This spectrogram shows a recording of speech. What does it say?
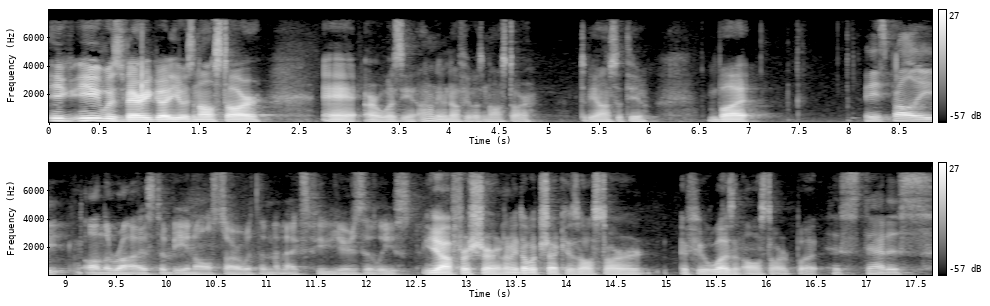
he he was very good. He was an all star, and or was he? I don't even know if he was an all star, to be honest with you. But He's probably on the rise to be an all star within the next few years at least. yeah, for sure. Let me double check his all star if he was an all star. But His status.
